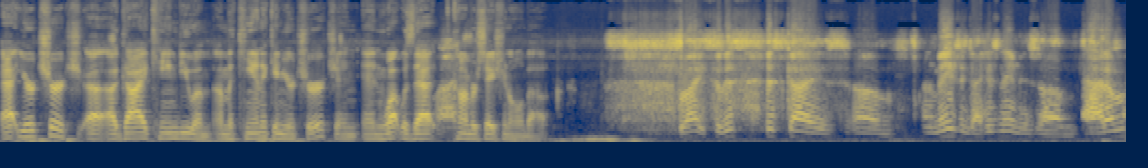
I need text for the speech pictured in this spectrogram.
at your church, uh, a guy came to you, a, a, mechanic in your church, and, and what was that right. conversation all about? Right. So this this guy is um, an amazing guy. His name is um, Adam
